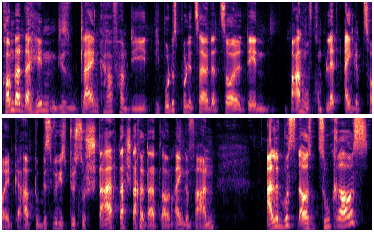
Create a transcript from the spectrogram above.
Komm dann dahin, in diesem kleinen Kaff haben die, die Bundespolizei und der Zoll den Bahnhof komplett eingezäunt gehabt. Du bist wirklich durch so Stacheldrahtzaun reingefahren. Alle mussten aus dem Zug raus.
